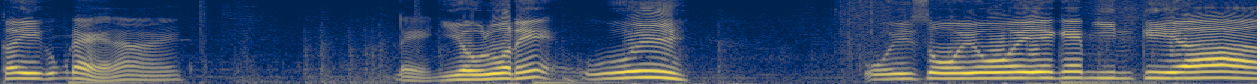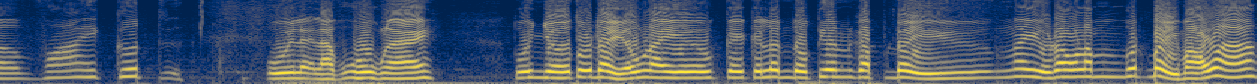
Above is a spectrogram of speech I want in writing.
Cây cũng đẻ ra này để nhiều luôn ấy Ui. Ôi rồi ôi, anh em nhìn kìa. Vai cứt. Ui lại là Vũ Hùng này. Tôi nhớ tôi đẩy ông này, Cái cái lần đầu tiên gặp đẩy ngay ở round 5 mất 7 máu à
